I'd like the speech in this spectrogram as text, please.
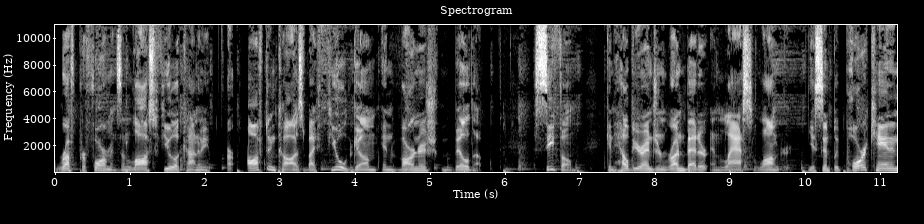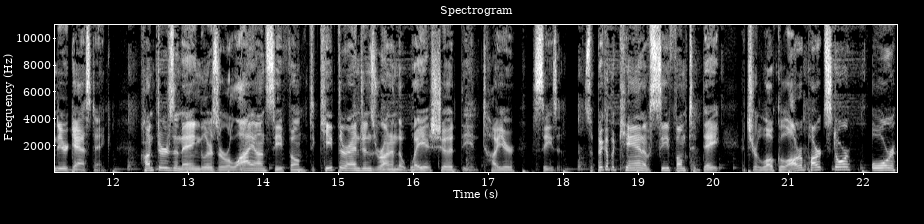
rough performance, and lost fuel economy are often caused by fuel gum and varnish buildup. Seafoam can help your engine run better and last longer. You simply pour a can into your gas tank. Hunters and anglers rely on Seafoam to keep their engines running the way it should the entire season. So pick up a can of Seafoam today at your local auto parts store or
